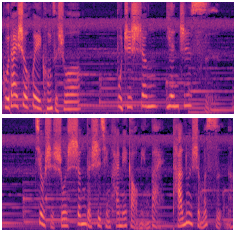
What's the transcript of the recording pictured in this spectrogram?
古代社会，孔子说：“不知生焉知死？”就是说，生的事情还没搞明白，谈论什么死呢？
